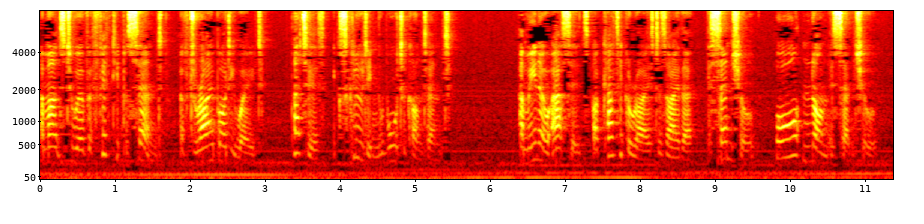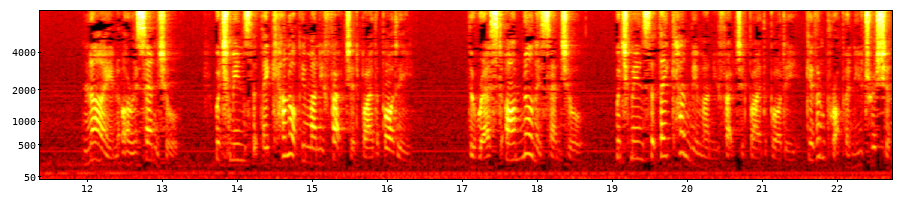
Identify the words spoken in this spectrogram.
amounts to over 50% of dry body weight, that is, excluding the water content. Amino acids are categorized as either essential or non-essential. Nine are essential, which means that they cannot be manufactured by the body. The rest are non-essential, which means that they can be manufactured by the body given proper nutrition.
